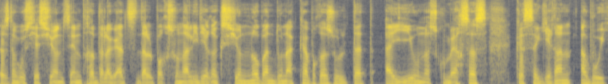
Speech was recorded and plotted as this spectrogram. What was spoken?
Les negociacions entre delegats del personal i direcció no van donar cap resultat ahir, unes converses que seguiran avui.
